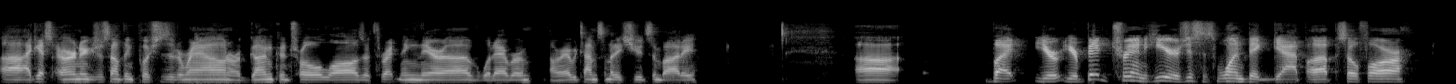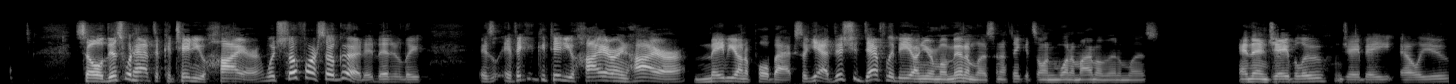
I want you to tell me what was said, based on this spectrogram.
Uh, I guess earnings or something pushes it around, or gun control laws or threatening thereof, whatever. Or every time somebody shoots somebody. Uh, but your your big trend here is just this one big gap up so far. So this would have to continue higher, which so far so good, admittedly. Is if it can continue higher and higher, maybe on a pullback. So yeah, this should definitely be on your momentum list, and I think it's on one of my momentum lists. And then J Blue, J B L U,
